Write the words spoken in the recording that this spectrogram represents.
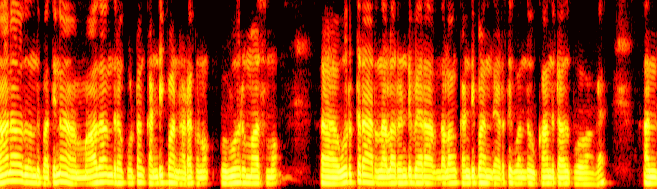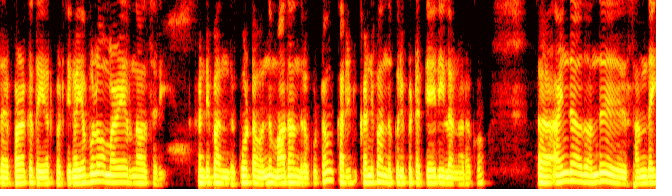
நானாவது வந்து பார்த்தீங்கன்னா மாதாந்திர கூட்டம் கண்டிப்பாக நடக்கணும். ஒவ்வொரு மாதமும் ஒருத்தராக இருந்தாலும் ரெண்டு பேராக இருந்தாலும் கண்டிப்பாக இந்த இடத்துக்கு வந்து உட்காந்துட்டாவது போவாங்க. அந்த பழக்கத்தை ஏற்படுத்தினோம் எவ்வளோ மழை இருந்தாலும் சரி கண்டிப்பாக இந்த கூட்டம் வந்து மாதாந்திர கூட்டம் கண்டிப்பாக அந்த குறிப்பிட்ட தேதியில் நடக்கும். ஐந்தாவது வந்து சந்தை.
